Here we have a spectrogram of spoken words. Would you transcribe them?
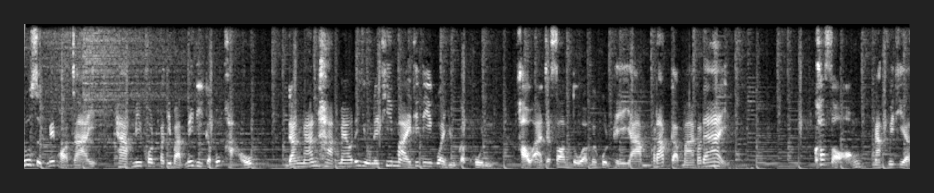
รู้สึกไม่พอใจ หากมีคนปฏิบัติไม่ดีกับพวกเขา ดังนั้นหากแมวได้อยู่ในที่ใหม่ที่ดีกว่าอยู่กับคุณ เขาอาจจะซ่อนตัวเมื่อคุณพยายามรับกลับมาก็ได้ ข้อ 2. นักวิทยา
